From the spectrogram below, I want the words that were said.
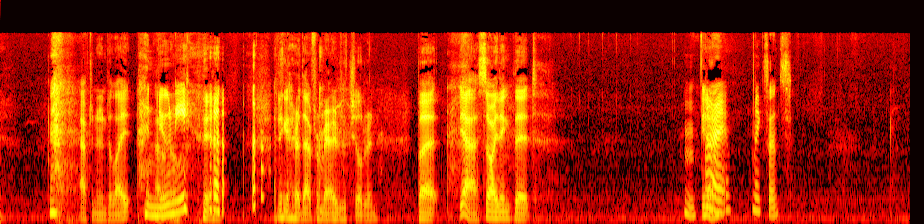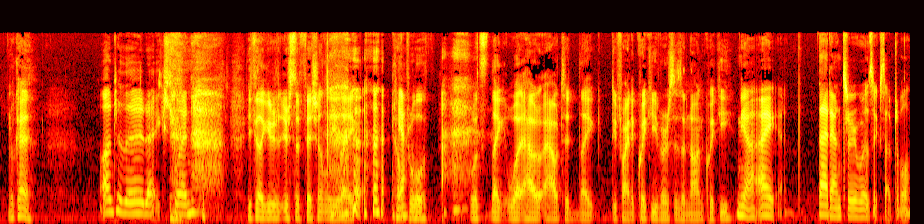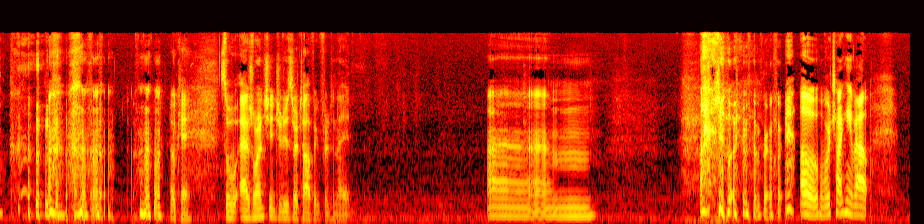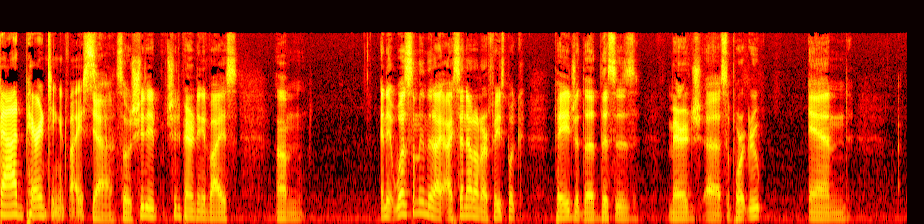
afternoon delight. Noonie? yeah. I think I heard that from Married with Children. But yeah, so I think that hmm. you know, all right, makes sense. okay. On to the next one. You feel like you're you're sufficiently like comfortable with what's like what how how to like define a quickie versus a non quickie. yeah, I that answer was acceptable. Okay. So Ash, why don't you introduce our topic for tonight? Um, I don't remember. Oh, we're talking about bad parenting advice. Yeah. So shitty shitty parenting advice. Um and it was something that I, I sent out on our Facebook page at the This Is Marriage uh, support group, and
